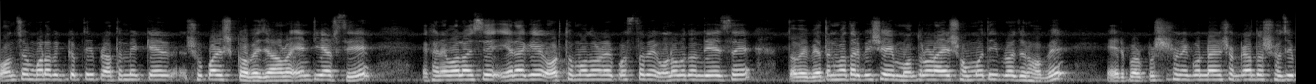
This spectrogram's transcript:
পঞ্চম গণবিজ্ঞপ্তির প্রাথমিকের সুপারিশ কবে? যা আমরা এনটিআরসি। এখানে বলা হয়েছে, এর আগে অর্থ মন্ত্রণালয়ের প্রস্তাবে অনুমোদন দিয়েছে, তবে বেতন ভাতার বিষয়ে মন্ত্রণালয়ের সম্মতি প্রয়োজন হবে। এরপর প্রশাসনিক উন্নয়ন সংক্রান্ত সচিব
